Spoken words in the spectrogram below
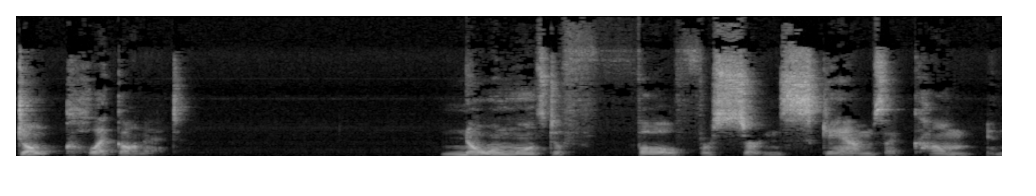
don't click on it. No one wants to fall for certain scams that come in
